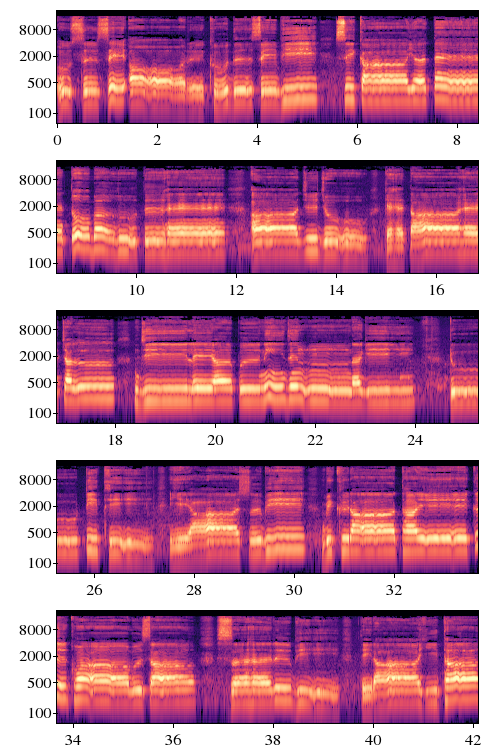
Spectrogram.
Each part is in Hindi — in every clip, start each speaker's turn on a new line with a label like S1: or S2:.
S1: उससे और खुद से भी शिकायतें तो बहुत हैं। आज जो कहता है, चल जी ले अपनी ज़िंदगी। टूटी थी ये आस भी बिखरा था एक ख्वाब सा। शहर भी तेरा ही था,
